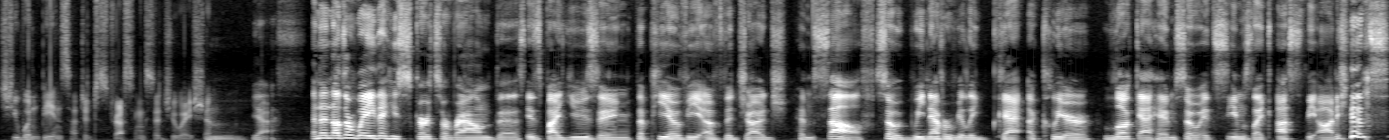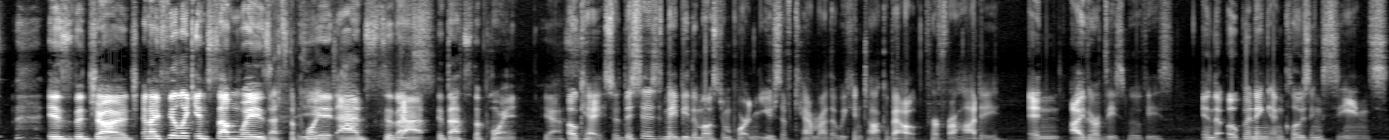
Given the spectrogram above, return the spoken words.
she wouldn't be in such a distressing situation. Yes. And another way that he skirts around this is by using the POV of the judge himself. So we never really get a clear look at him. So it seems like us, the audience, is the judge. And I feel like in some ways, That's the point. It adds to that. Yes. That's the point. Yes. Okay, so this is maybe the most important use of camera that we can talk about for Farhadi in either of these movies. In the opening and closing scenes,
